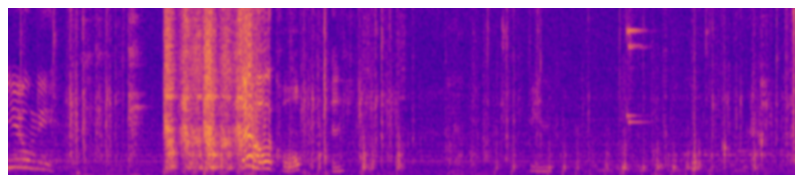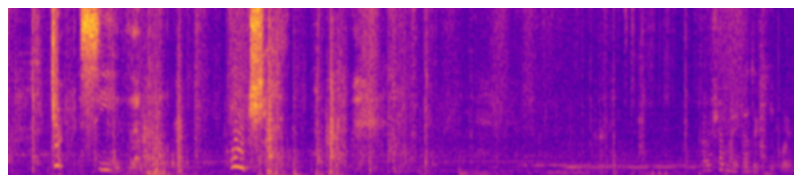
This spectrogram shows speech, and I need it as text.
Heal me. Is that all the coal? I mean, see that. Oh, jeez. I wish I had my other keyboard.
